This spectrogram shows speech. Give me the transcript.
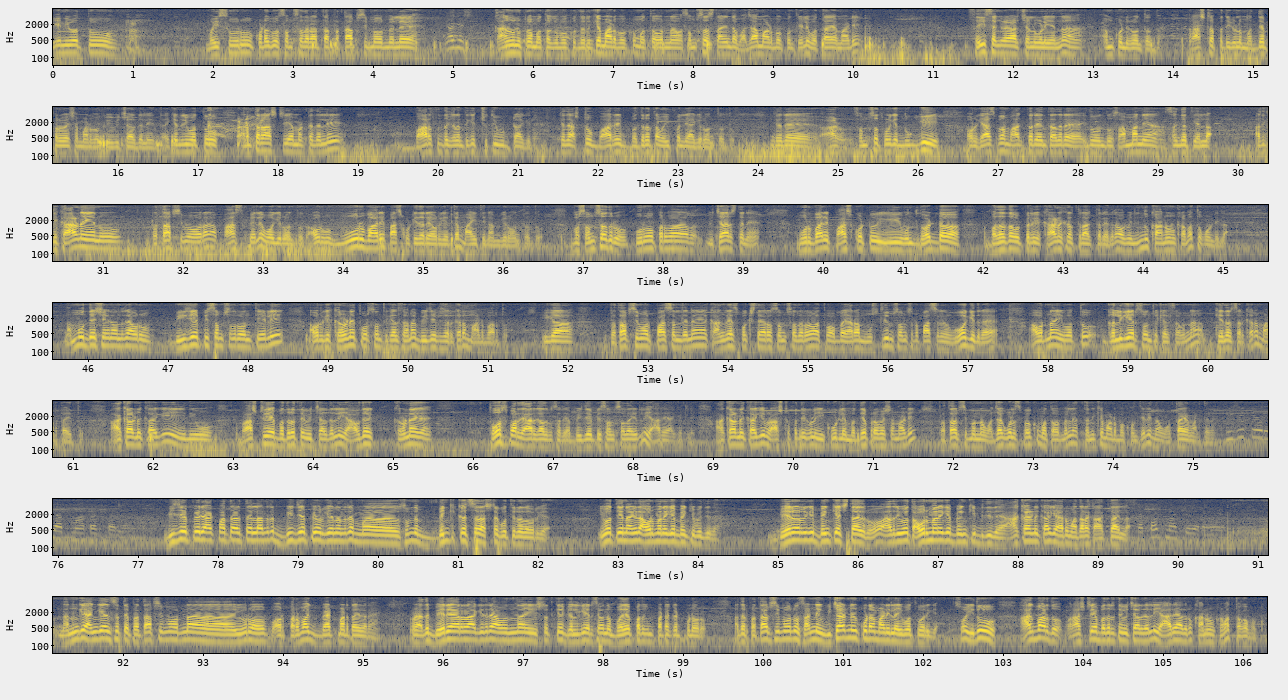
ಏನಿವತ್ತು ಮೈಸೂರು ಕೊಡಗು ಸಂಸದರಾದ ಪ್ರತಾಪ್ ಸಿಂಹ ಅವ್ರ ಮೇಲೆ ಕಾನೂನು ಕ್ರಮ ತಗೋಬೇಕು ತನಿಖೆ ಮಾಡಬೇಕು ಮತ್ತು ಅವ್ರನ್ನ ಸಂಸದ ಸ್ಥಾನದಿಂದ ವಜಾ ಮಾಡಬೇಕು ಅಂತೇಳಿ ಒತ್ತಾಯ ಮಾಡಿ ಸಹಿ ಸಂಗ್ರಹ ಚಳವಳಿಯನ್ನು ಹಮ್ಮಿಕೊಂಡಿರುವಂಥದ್ದು. ರಾಷ್ಟ್ರಪತಿಗಳು ಮಧ್ಯಪ್ರವೇಶ ಮಾಡಬೇಕು ಈ ವಿಚಾರದಲ್ಲಿ ಅಂತ. ಯಾಕೆಂದರೆ ಇವತ್ತು ಅಂತಾರಾಷ್ಟ್ರೀಯ ಮಟ್ಟದಲ್ಲಿ ಭಾರತದ ಘನತೆಗೆ ಚ್ಯುತಿ ಉಂಟಾಗಿದೆ. ಯಾಕೆಂದರೆ ಅಷ್ಟು ಭಾರಿ ಭದ್ರತಾ ವೈಫಲ್ಯ ಆಗಿರುವಂಥದ್ದು. ಯಾಕೆಂದರೆ ಆ ಸಂಸತ್ಗಳಿಗೆ ನುಗ್ಗಿ ಅವ್ರು ಗ್ಯಾಸ್ ಬಾಂಬ್ ಹಾಕ್ತಾರೆ ಅಂತಂದರೆ ಇದು ಒಂದು ಸಾಮಾನ್ಯ ಸಂಗತಿ ಅಲ್ಲ. ಅದಕ್ಕೆ ಕಾರಣ ಏನು? ಪ್ರತಾಪ್ ಸಿಂಹ ಅವರ ಪಾಸ್ ಮೇಲೆ ಹೋಗಿರುವಂಥದ್ದು. ಅವರು ಮೂರು ಬಾರಿ ಪಾಸ್ ಕೊಟ್ಟಿದ್ದಾರೆ ಅವ್ರಿಗೆ ಅಂತ ಮಾಹಿತಿ ನಮಗಿರುವಂಥದ್ದು. ಒಬ್ಬ ಸಂಸದರು ಪೂರ್ವಪರ್ವ ವಿಚಾರಿಸ್ತೇನೆ, ಮೂರು ಬಾರಿ ಪಾಸ್ ಕೊಟ್ಟು ಈ ಒಂದು ದೊಡ್ಡ ಭದ್ರತಾ ಒಪ್ಪಿಗೆ ಕಾರಣಕರ್ತರಾಗ್ತಾರೆ ಅಂದರೆ ಅವ್ರ ಇನ್ನೂ ಕಾನೂನು ಕ್ರಮ ತೊಗೊಂಡಿಲ್ಲ. ನಮ್ಮ ಉದ್ದೇಶ ಏನು ಅಂದರೆ ಅವರು ಬಿ ಜೆ ಪಿ ಸಂಸದರು ಅಂತೇಳಿ ಅವ್ರಿಗೆ ಕರುಣೆ ತೋರಿಸುವಂಥ ಕೆಲಸವನ್ನು ಬಿ ಜೆ ಪಿ ಸರ್ಕಾರ ಮಾಡಬಾರ್ದು. ಈಗ ಪ್ರತಾಪ್ ಸಿಂಹ ಅವ್ರು ಪಾಸ್ ಅಲ್ಲದೆ ಕಾಂಗ್ರೆಸ್ ಪಕ್ಷದ ಯಾರೋ ಸಂಸದರೋ ಅಥವಾ ಒಬ್ಬ ಯಾರೋ ಮುಸ್ಲಿಂ ಸಂಸದರು ಪಾಸ್ ಹೋಗಿದ್ರೆ ಅವ್ರನ್ನ ಇವತ್ತು ಗಲ್ಲಿಗೇರಿಸುವಂಥ ಕೆಲಸವನ್ನು ಕೇಂದ್ರ ಸರ್ಕಾರ ಮಾಡ್ತಾಯಿತ್ತು ಆ ಕಾರಣಕ್ಕಾಗಿ ನೀವು ರಾಷ್ಟ್ರೀಯ ಭದ್ರತೆ ವಿಚಾರದಲ್ಲಿ ಯಾವುದೇ ಕರುಣೆ ತೋರಿಸ್ಬಾರ್ದು ಯಾರಿಗಾದರೂ ಸರಿ ಬಿ ಜೆ ಪಿ ಸಂಸದ ಇರಲಿ ಯಾರೇ ಆಗಿರಲಿ. ಆ ಕಾರಣಕ್ಕಾಗಿ ರಾಷ್ಟ್ರಪತಿಗಳು ಈ ಕೂಡಲೇ ಮಧ್ಯಪ್ರವೇಶ ಮಾಡಿ ಪ್ರತಾಪ್ ಸಿಂಹನ ವಜಾಗೊಳಿಸಬೇಕು ಮತ್ತು ಅವ್ರ ಮೇಲೆ ತನಿಖೆ ಮಾಡಬೇಕು ಅಂತೇಳಿ ನಾವು ಒತ್ತಾಯ ಮಾಡ್ತೇವೆ. ಬಿಜೆಪಿಯವರು ಯಾಕೆ ಮಾತಾಡ್ತಾ ಇಲ್ಲ? ಬಿ ಜೆ ಪಿಯವ್ರು ಯಾಕೆ ಮಾತಾಡ್ತಾ ಇಲ್ಲ ಅಂದರೆ ಬಿ ಜೆ ಪಿಯವ್ರಿಗೆ ಏನಂದರೆ ಮ ಸುಮ್ಮನೆ ಬೆಂಕಿ ಕಚ್ಚೋದು ಅಷ್ಟೇ ಗೊತ್ತಿರೋದು ಅವ್ರಿಗೆ. ಇವತ್ತೇನಾಗಿದೆ? ಅವ್ರ ಮನೆಗೆ ಬೆಂಕಿ ಬಿದ್ದಿದೆ. ಬೇರೆಯವ್ರಿಗೆ ಬೆಂಕಿ ಹಚ್ತಾ ಇದ್ರು. ಆದರೆ ಇವತ್ತು ಅವ್ರ ಮನೆಗೆ ಬೆಂಕಿ ಬಿದ್ದಿದೆ. ಆ ಕಾರಣಕ್ಕಾಗಿ ಯಾರು ಮಾತಾಡೋಕೆ ಆಗ್ತಾ ಇಲ್ಲ. ನನಗೆ ಹಂಗೆ ಅನಿಸುತ್ತೆ. ಪ್ರತಾಪ್ ಸಿಂಹ ಅವ್ರನ್ನ ಇವರು ಅವ್ರ ಪರವಾಗಿ ಬ್ಯಾಟ್ ಮಾಡ್ತಾ ಇದ್ದಾರೆ ನೋಡಿ, ಅದು ಬೇರೆ ಯಾರು ಆಗಿದ್ರೆ ಅವನ್ನ ಇಷ್ಟೊತ್ತಿಗೆ ಗಲ್ಗೇರಿಸಿ ಅವನ್ನ ಬೊದೆ ಪದ ಪಟ ಕಟ್ಬಿಡೋರು. ಆದರೆ ಪ್ರತಾಪ್ ಸಿಂಹ ಅವ್ರನ್ನ ಸಣ್ಣ ವಿಚಾರಣೆ ಕೂಡ ಮಾಡಿಲ್ಲ ಇವತ್ತುವರೆಗೆ. ಸೊ ಇದು ಆಗಬಾರ್ದು. ರಾಷ್ಟ್ರೀಯ ಭದ್ರತೆ ವಿಚಾರದಲ್ಲಿ ಯಾರೇ ಆದರೂ ಕಾನೂನು ಕ್ರಮ ತಗೋಬೇಕು.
